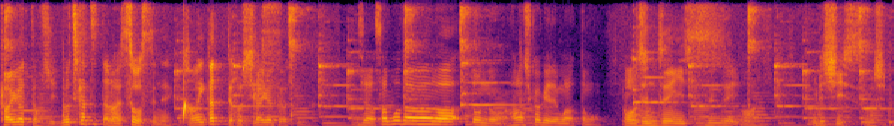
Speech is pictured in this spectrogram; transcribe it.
可愛がってほしい。どっちかって言ったら。まあそうですね。可愛がってほしいです。可愛がってほしい。じゃあサポーターはどんどん話しかけてもらったも。んあ全然いいっす。全然いい。はい、嬉しいっすむしろ。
